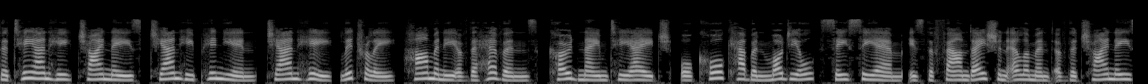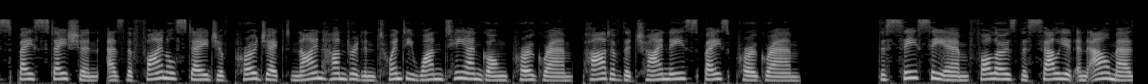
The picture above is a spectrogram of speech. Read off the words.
The Tianhe Chinese, Tianhe Pinyin, Tianhe, literally, Harmony of the Heavens, code name TH, or Core Cabin Module CCM is the foundation element of the Chinese space station, as the final stage of Project 921 Tiangong program, part of the Chinese space program. The CCM follows the Salyut and Almaz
